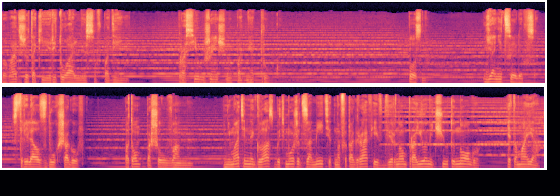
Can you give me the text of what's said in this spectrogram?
Бывают же такие ритуальные совпадения. Просил женщину поднять трубку. Поздно. Я не целился, стрелял с двух шагов. Потом пошел в ванную. Внимательный глаз, быть может, заметит на фотографии в дверном проеме чью-то ногу. Это моя.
